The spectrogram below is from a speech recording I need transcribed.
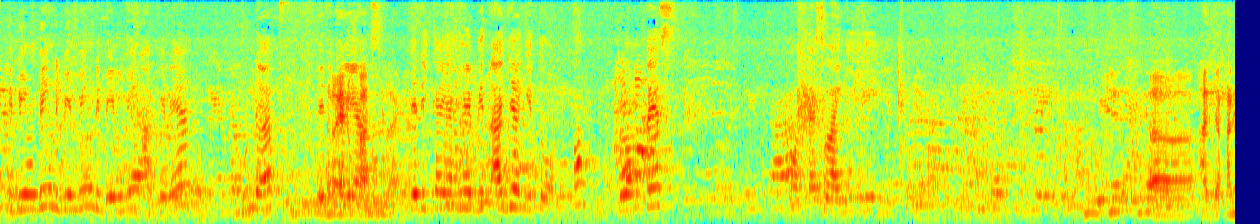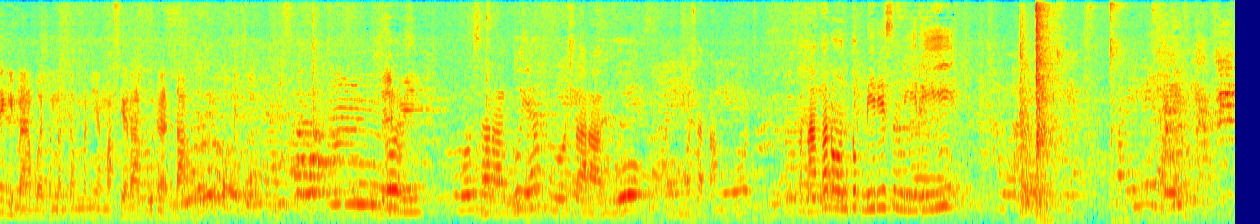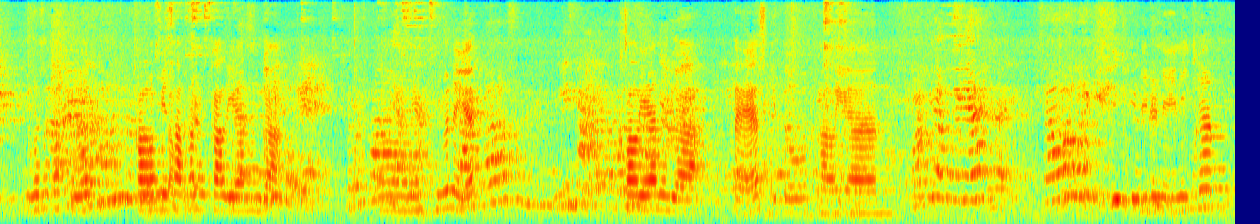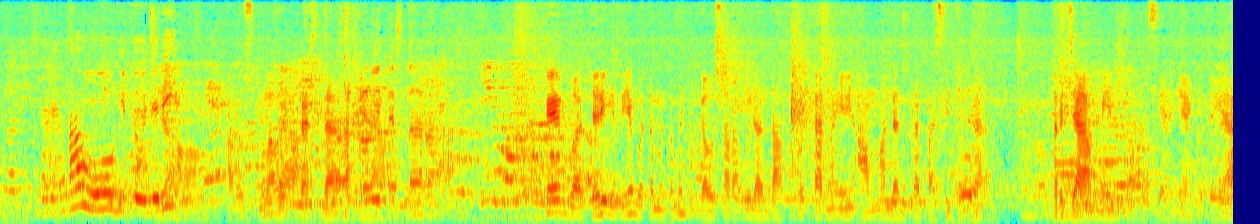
dibimbing dibimbing dibimbing. Akhirnya ya udah jadi kayak ya. jadi kayak habit aja gitu. Oh belum tes. Mau tes lagi gitu. Ya. uh, ajakannya gimana buat teman-teman yang masih ragu dan takut hmm, gak usah ragu ya gak usah ragu gak usah takut. Karena kan untuk diri sendiri. Gak usah takut. Kalau misalkan kalian nggak hmm, gimana ya? Kalian nggak tes gitu kalian di dunia ini kan gak ada yang tahu gitu. Jadi ya, harus melalui tes darah ya. melalui tes darah. Oke buat jadi intinya buat teman-teman nggak usah ragu dan takut karena ini aman dan privasi juga terjamin rahasianya gitu ya.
